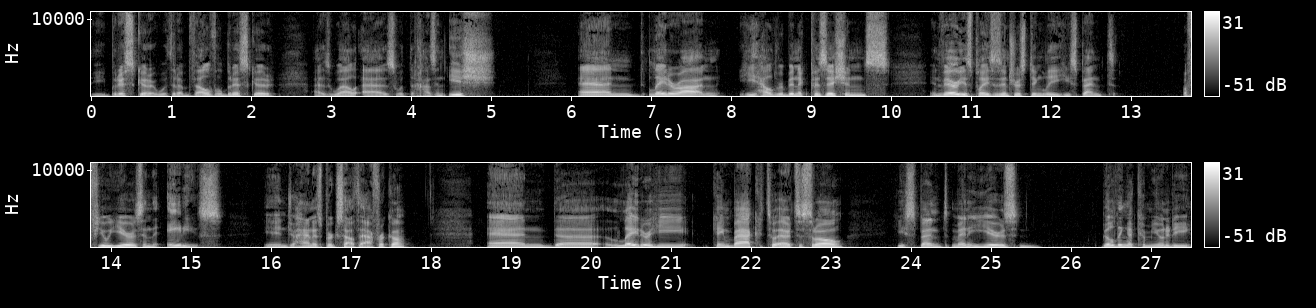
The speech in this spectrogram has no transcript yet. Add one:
the Brisker, with Reb Velvel Brisker, as well as with the Chazon Ish. And later on, he held rabbinic positions in various places. Interestingly, he spent a few years in the 80s in Johannesburg, South Africa. And uh, later he came back to Eretz Yisrael. He spent many years building a community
